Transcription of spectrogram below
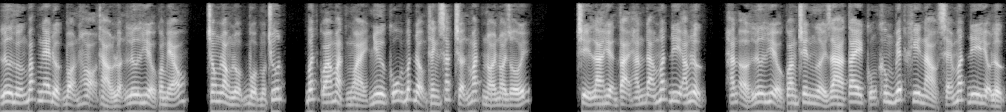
Lư hướng bắc nghe được bọn họ thảo luận lư hiểu con béo, trong lòng lột bột một chút, bất quá mặt ngoài như cũ bất động thanh sắc trợn mắt nói nói dối. Chỉ là hiện tại hắn đã mất đi ám lực, hắn ở lư hiểu quang trên người ra tay cũng không biết khi nào sẽ mất đi hiệu lực.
